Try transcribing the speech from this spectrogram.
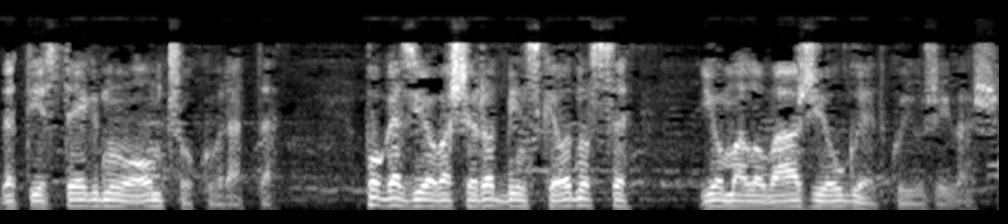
da ti je stegnuo omču oko vrata, pogazio vaše rodbinske odnose i omalovažio ugled koji uživaš.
